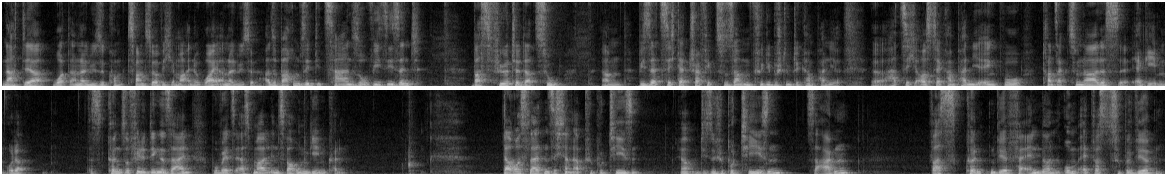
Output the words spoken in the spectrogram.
Nach der What-Analyse kommt zwangsläufig immer eine Why-Analyse. Also warum sind die Zahlen so, wie sie sind? Was führte dazu? Ähm, wie setzt sich der Traffic zusammen für die bestimmte Kampagne? Äh, hat sich aus der Kampagne irgendwo Transaktionales äh, ergeben? Oder das können so viele Dinge sein, wo wir jetzt erstmal ins Warum gehen können. Daraus leiten sich dann ab Hypothesen. Ja, und diese Hypothesen sagen, was könnten wir verändern, um etwas zu bewirken?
